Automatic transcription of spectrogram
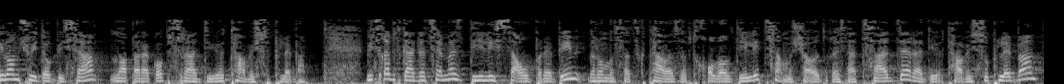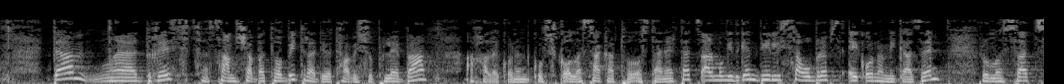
დილომშვიდობისა ლაპარაკობს რადიო თავისუფლება. ვიწყებთ გადაცემას დილის საუბრები, რომელსაც გთავაზობთ ყოველ დილით სამუშაო დღეს 10 საათზე რადიო თავისუფლება და დღეს სამშაბათობით რადიო თავისუფლება ახალ ეკონომიკურ სკოლა საქართველოსთან ერთად წარმოგიდგენ დილის საუბრებს ეკონომიკაზე, რომელსაც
